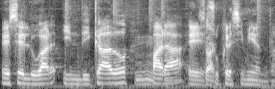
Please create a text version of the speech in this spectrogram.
es el lugar indicado para eh, su crecimiento.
